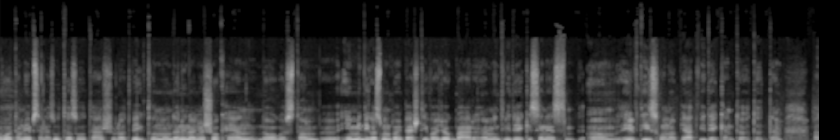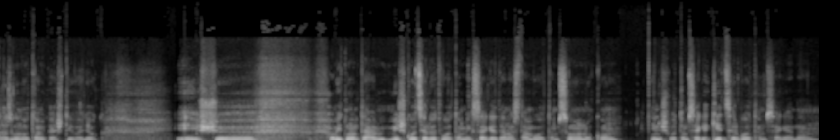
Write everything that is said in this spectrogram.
Voltam népszen az utazótársulat, végig tudom mondani, nagyon sok helyen dolgoztam. Én mindig azt mondtam, hogy Pesti vagyok, bár mint vidéki színész az év tíz hónapját vidéken töltöttem, bár az unót, hogy Pesti vagyok. És uh, amit mondtál, Miskolc előtt voltam még Szegeden, aztán voltam Szolnokon, én is voltam Szegeden, kétszer voltam Szegeden.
